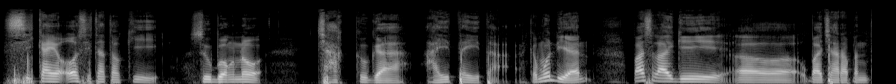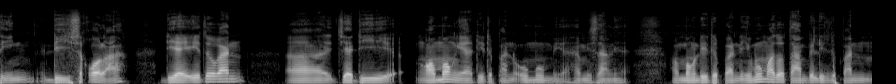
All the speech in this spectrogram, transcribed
shikayo o shita toki subong no chakuga aiteita. Kemudian pas lagi uh, upacara penting di sekolah, dia itu kan uh, jadi ngomong ya di depan umum ya misalnya. Ngomong di depan umum atau tampil di depan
